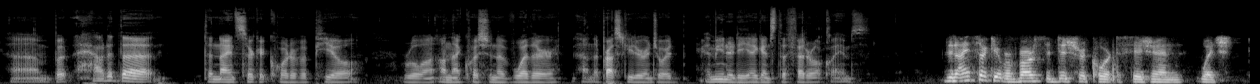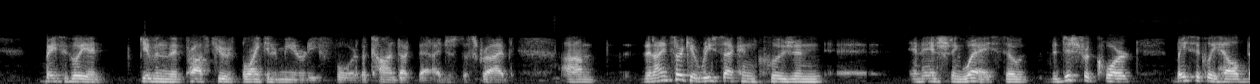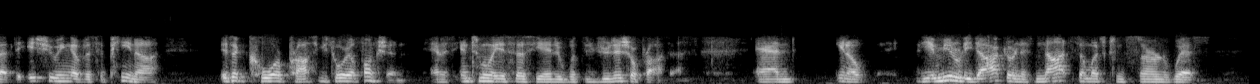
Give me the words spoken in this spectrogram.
Um, but how did the, the Ninth Circuit Court of Appeal rule on, on that question of whether um, the prosecutor enjoyed immunity against the federal claims? the Ninth Circuit reversed the district court decision, which basically had given the prosecutors blanket immunity for the conduct that I just described. Um, the Ninth Circuit reached that conclusion uh, in an interesting way. So the district court basically held that the issuing of a subpoena is a core prosecutorial function and it's intimately associated with the judicial process. And, you know, the immunity doctrine is not so much concerned with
